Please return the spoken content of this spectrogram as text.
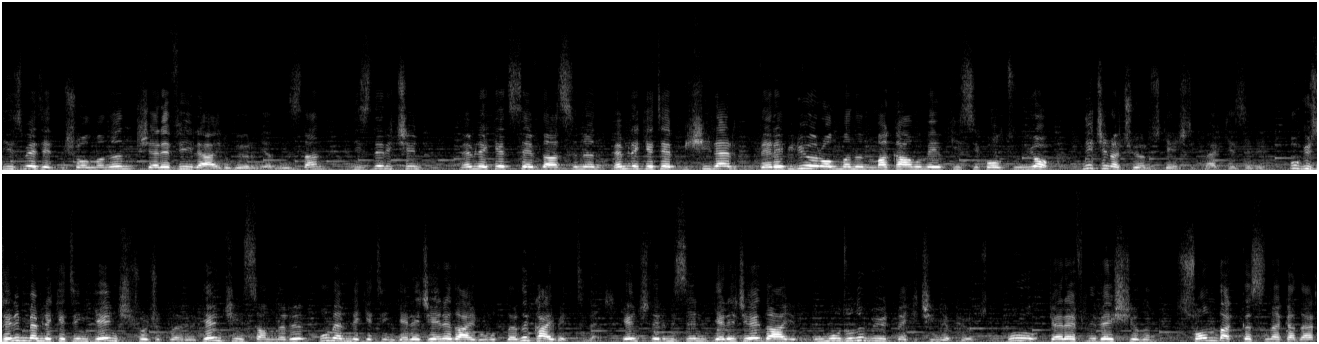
hizmet etmiş olmanın şerefiyle ayrılıyorum yanınızdan. Bizler için memleket sevdasının, memlekete bir şeyler verebiliyor olmanın makamı, mevkisi, koltuğu yok. Niçin açıyoruz gençlik merkezini? Bu güzelim memleketin genç çocukları, genç insanları bu memleketin geleceğine dair umutlarını kaybettiler. Gençlerimizin geleceğe dair umudunu büyütmek için yapıyoruz. Bu şerefli 5 yılın son dakikasına kadar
